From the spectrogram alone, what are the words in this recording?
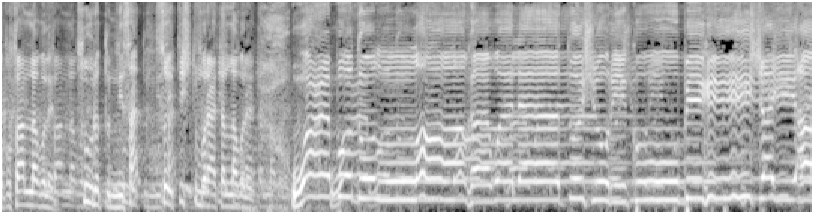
অথচ আল্লাহ বলেন, সূরাতুন নিসা 36 নম্বর আয়াত আল্লাহ বলেন, ওয়াবুদুল্লাহ ওয়া লা তুশরিকু বিহি শাইআ।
